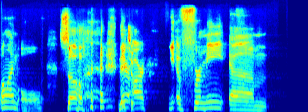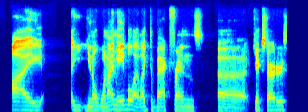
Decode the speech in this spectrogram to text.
well, I'm old. So there are yeah, for me um I you know, when I'm able, I like to back friends uh Kickstarters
